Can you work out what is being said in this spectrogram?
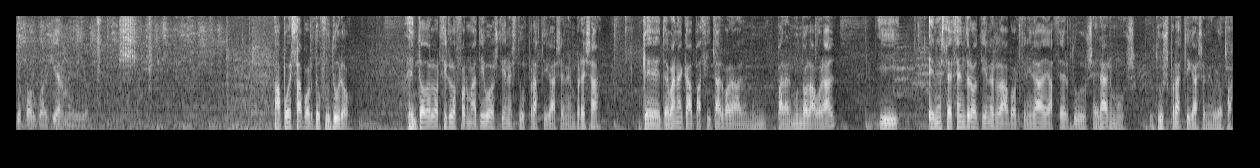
de por cualquier medio. Apuesta por tu futuro. En todos los ciclos formativos tienes tus prácticas en empresa que te van a capacitar para el, mundo laboral y en este centro tienes la oportunidad de hacer tus Erasmus, tus prácticas en Europa.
